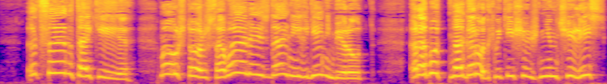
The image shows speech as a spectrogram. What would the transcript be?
— Цены такие. Мы уж тоже совались, да нигде не берут. Работы на огородах ведь еще не начались,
